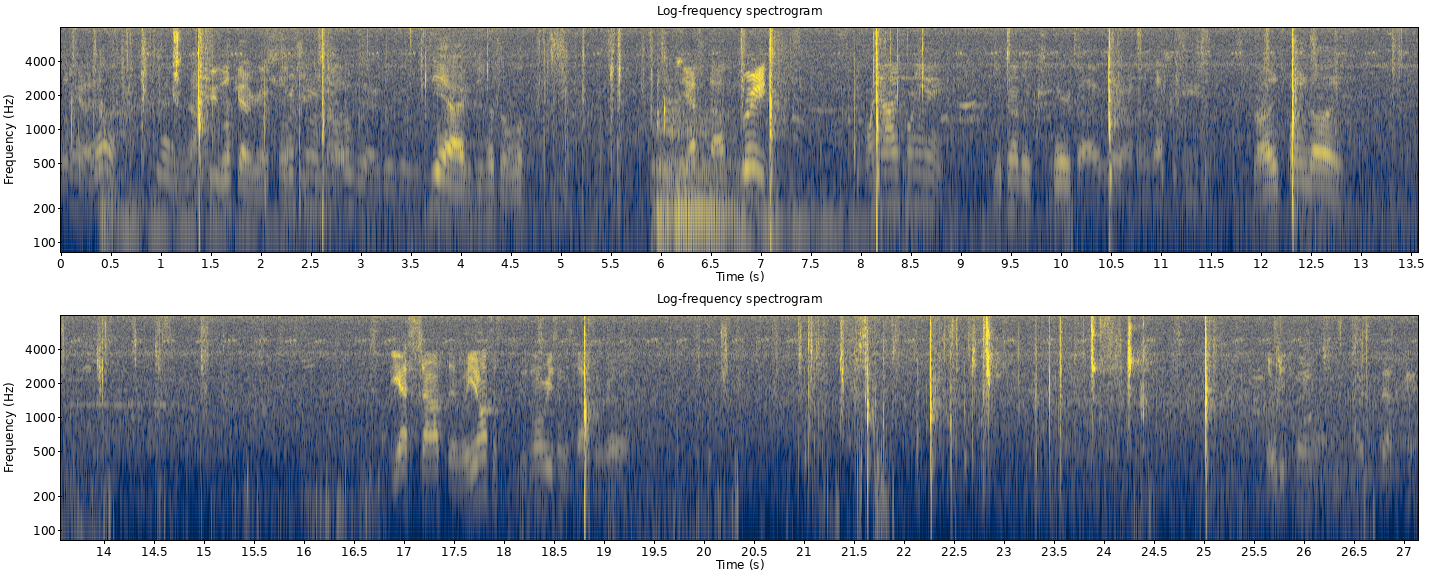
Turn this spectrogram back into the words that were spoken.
look at it. If you look at it real close. you can tell. Yeah, I just have to look. Yeah, stop. Three. 29, 28. Look at the score guy over there on the last game. Nine twenty-nine. Yeah, stopped it. Well, you don't have to, there's no reason to stop it, really. Thirty twenty-one. What's that pick?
